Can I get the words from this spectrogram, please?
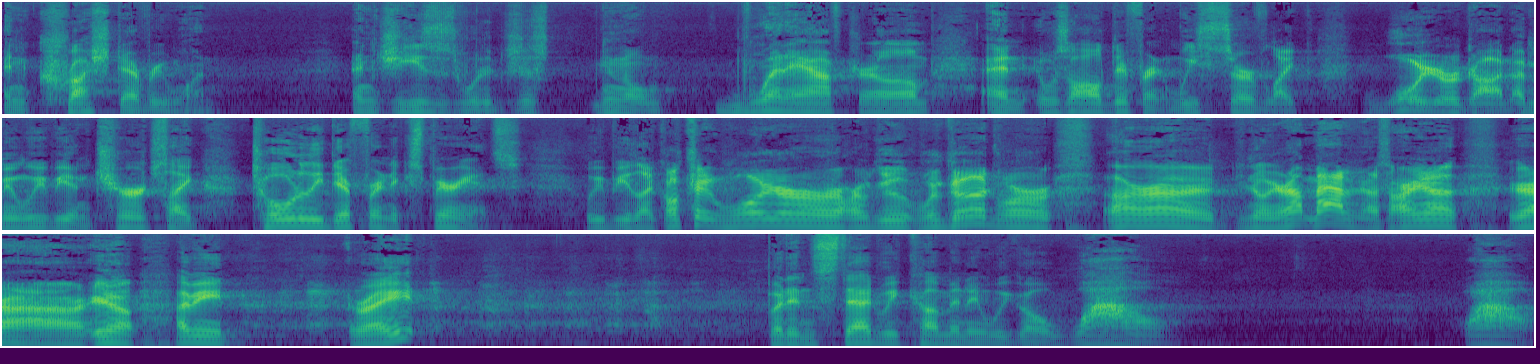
and crushed everyone? And Jesus would have just, you know, went after him and it was all different. We served like warrior God. I mean, we'd be in church like totally different experience. We'd be like, okay, warrior, are you, we're good, we're, all right, you know, you're not mad at us, are you? Yeah, you know, I mean, right? But instead we come in and we go, wow, wow,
